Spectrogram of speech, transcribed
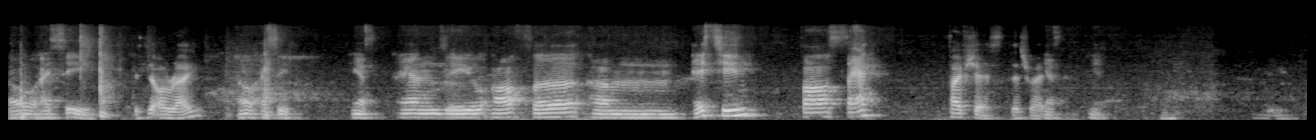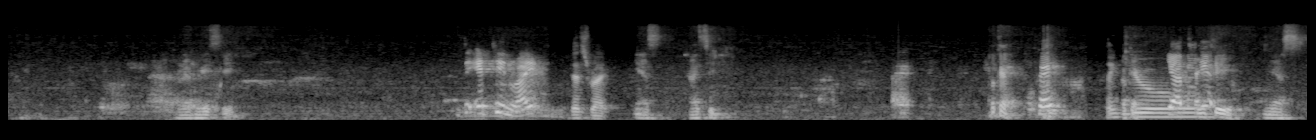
Oh, I see. Is that all right? Oh, I see. Yes, and you offer um, 18 for set? Five shares, that's right. Yes, yeah. Let me see. The 18, right? That's right. Yes, I see. Okay. Okay. Thank okay. you. Yeah, Thank you. Yes.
